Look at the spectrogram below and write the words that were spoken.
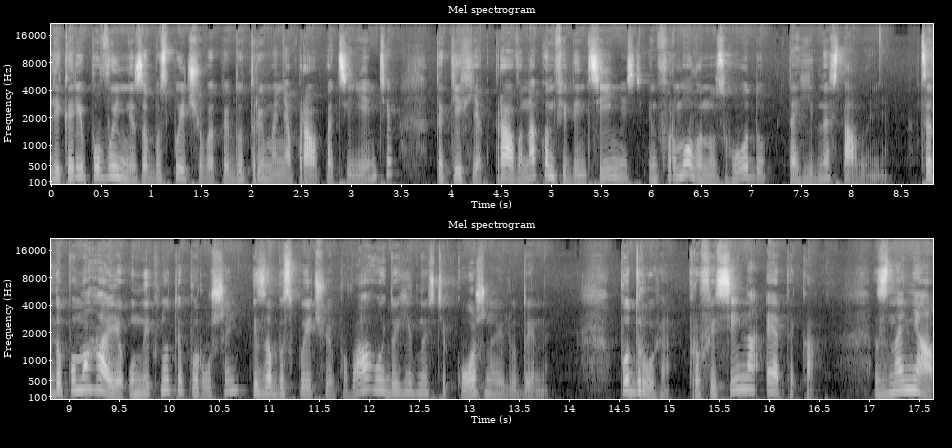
Лікарі повинні забезпечувати дотримання прав пацієнтів, таких як право на конфіденційність, інформовану згоду та гідне ставлення. Це допомагає уникнути порушень і забезпечує повагу до гідності кожної людини. По-друге, професійна етика. Знання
